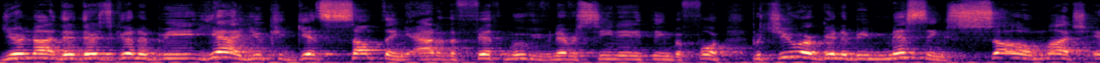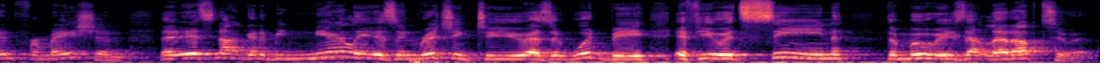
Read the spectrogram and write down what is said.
You're not, there's to be, yeah, you could get something out of the fifth movie. You've never seen anything before, but you are to be missing so much information that it's not to be nearly as enriching to you as it would be if you had seen the movies that led up to it.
